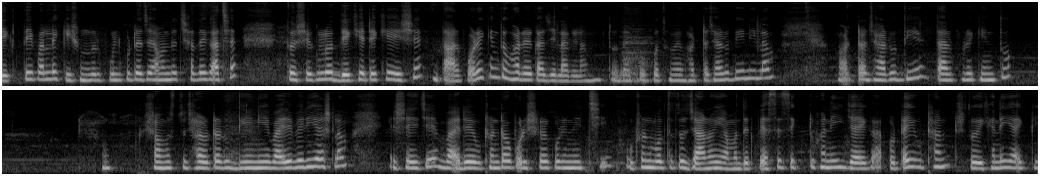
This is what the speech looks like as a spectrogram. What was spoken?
দেখতেই পারলে কি সুন্দর ফুল ফুটেছে আমাদের ছাদে গাছে। তো সেগুলো দেখে টেখে এসে তারপরে কিন্তু ঘরের কাজে লাগলাম। তো দেখো, প্রথমে ঘরটা ঝাড়ু দিয়ে নিলাম। ঘরটা ঝাড়ু দিয়ে তারপরে কিন্তু সমস্ত ঝাড়ু টাড়ু দিয়ে নিয়ে বাইরে বেরিয়ে আসলাম। এসে যে বাইরের উঠোনটাও পরিষ্কার করে নিচ্ছি। উঠোন বলতে তো জানোই আমাদের প্যাসেজ একটুখানি জায়গা, ওটাই উঠান। তো এখানেই কি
